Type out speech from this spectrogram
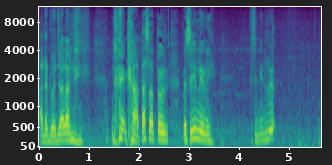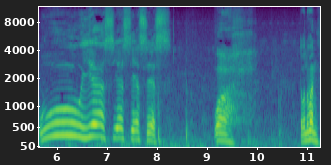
Ada dua jalan nih. Naik ke atas atau ke sini nih. Ke sini dulu yuk. Oh, yes, yes, yes, yes. Wah. Teman-teman.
